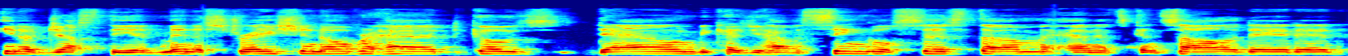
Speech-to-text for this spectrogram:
you know, just the administration overhead goes down because you have a single system and it's consolidated.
